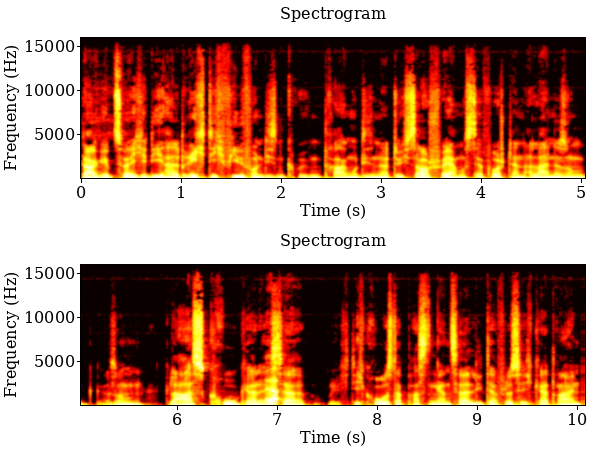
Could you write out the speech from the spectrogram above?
da gibt's welche, die halt richtig viel von diesen Krügen tragen und die sind natürlich sau schwer. Muss dir vorstellen, alleine so ein, so ein Glaskrug, ja, der Ja. ist ja richtig groß, da passt ein ganzer Liter Flüssigkeit rein.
